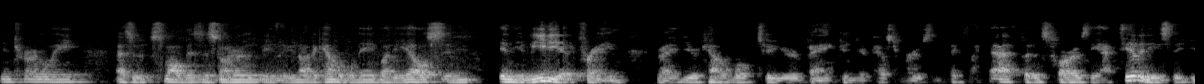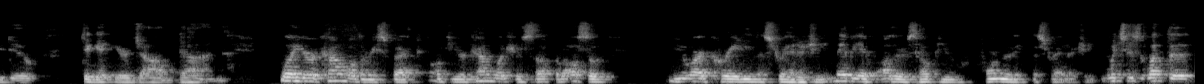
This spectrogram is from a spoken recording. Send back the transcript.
internally as a small business owner, you know, you're not accountable to anybody else in, in the immediate frame, right? You're accountable to your bank and your customers and things like that. But as far as the activities that you do to get your job done, Well, you're accountable to respect, okay, you're accountable to yourself, but also you are creating the strategy. Maybe if others help you formulate the strategy. which is what the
